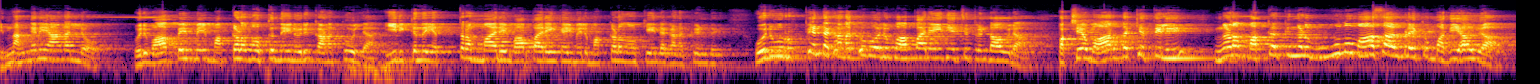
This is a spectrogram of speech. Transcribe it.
ഇന്ന് അങ്ങനെയാണല്ലോ. ഒരു വാപ്പയമ്മയും മക്കളെ നോക്കുന്നതിന് ഒരു കണക്കുമില്ല. ഈ ഇരിക്കുന്ന എത്ര അമ്മാരെയും വാപ്പാരെയും കൈമേൽ മക്കളെ നോക്കിയതിന്റെ കണക്കുണ്ട്. ഒരു ഉറുപ്പ്യന്റെ കണക്ക് പോലും വാപ്പാരെ എഴുതി വെച്ചിട്ടുണ്ടാവില്ല പക്ഷേ വാർദ്ധക്യത്തിൽ നിങ്ങളെ മക്കൾക്ക് നിങ്ങൾ മൂന്ന് മാസം ആകുമ്പോഴേക്കും മതിയാവുക.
